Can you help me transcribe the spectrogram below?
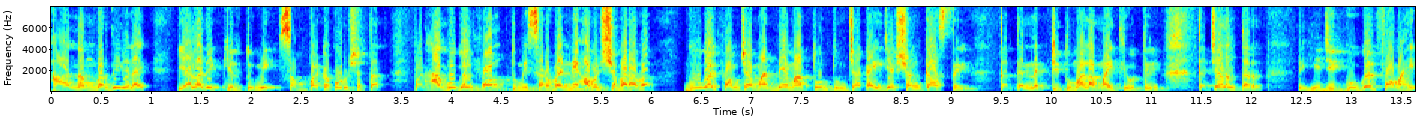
हा नंबर दिलेला आहे याला देखील तुम्ही संपर्क करू शकतात. पण हा गुगल फॉर्म तुम्ही सर्वांनी अवश्य भरावा. गुगल फॉर्मच्या माध्यमातून तुमच्या काही ज्या शंका असतील तर त्या नक्की तुम्हाला माहिती होतील. त्याच्यानंतर ही जी गुगल फॉर्म आहे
